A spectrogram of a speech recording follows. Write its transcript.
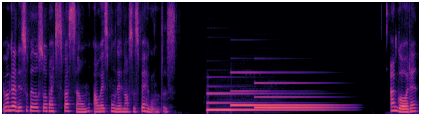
Eu agradeço pela sua participação ao responder nossas perguntas. Agora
